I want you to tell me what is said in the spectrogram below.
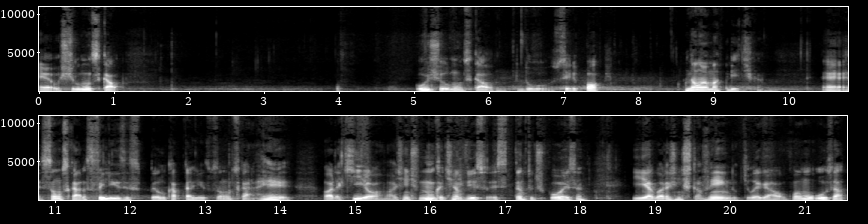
é o estilo musical. O estilo musical do city pop não é uma crítica. É, são os caras felizes pelo capitalismo. São os caras, olha aqui, ó, a gente nunca tinha visto esse tanto de coisa e agora a gente tá vendo, que legal, vamos usar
